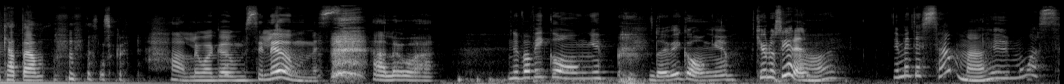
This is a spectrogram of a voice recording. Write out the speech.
katten! Hallå gumsilums! Hallå! Nu var vi igång. Då är vi igång. Kul att se dig! Ja, ja men detsamma. Hur mås?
